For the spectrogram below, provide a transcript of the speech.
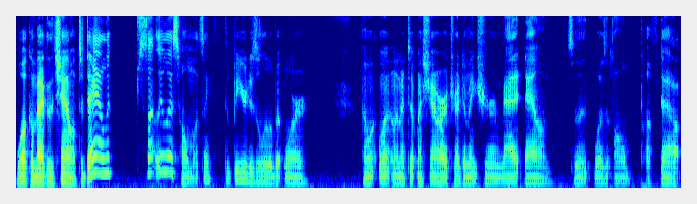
welcome back to the channel. Today I look slightly less homeless. I think the beard is a little bit more. I, when, when I took my shower, I tried to make sure and mat it down so that it wasn't all puffed out.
